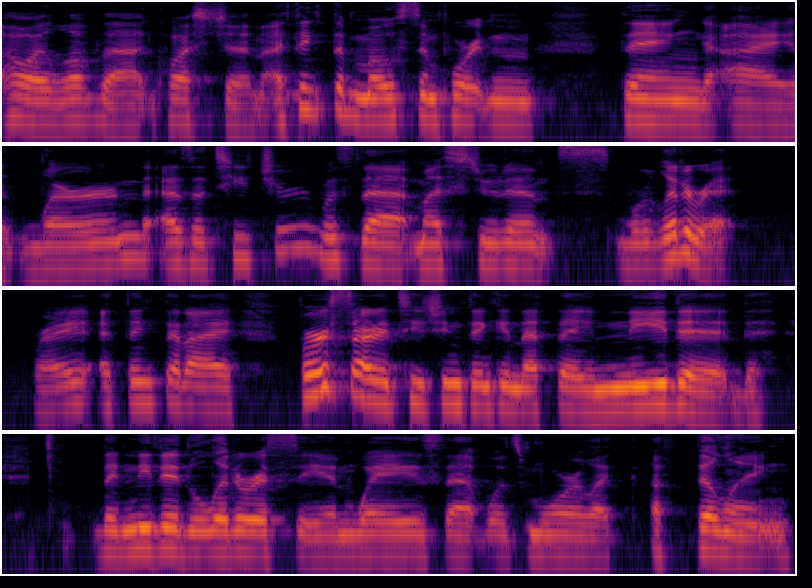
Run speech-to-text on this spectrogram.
Oh, I love that question. I think the most important thing I learned as a teacher was that my students were literate, right? I think that I first started teaching thinking that they needed they needed literacy in ways that was more like a filling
